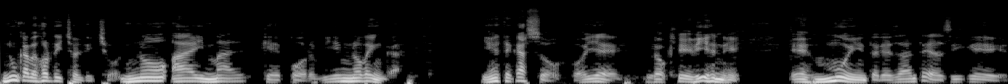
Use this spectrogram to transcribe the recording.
nunca mejor dicho el dicho, no hay mal que por bien no venga. Y en este caso, oye, lo que viene es muy interesante, así que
